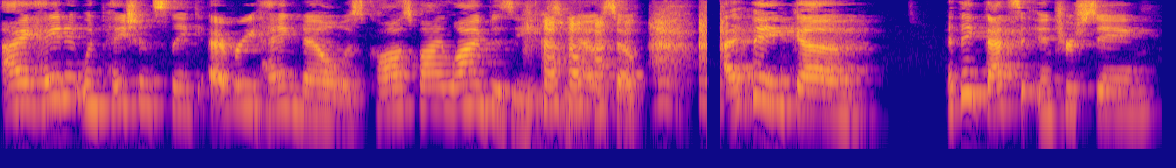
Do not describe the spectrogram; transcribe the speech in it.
I hate it when patients think every hangnail was caused by Lyme disease. You know, so I think um, I think that's interesting,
